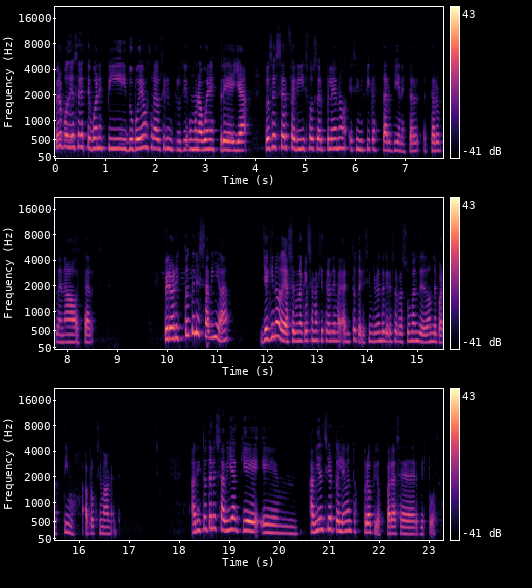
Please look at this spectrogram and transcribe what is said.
pero podría ser este buen espíritu, podríamos traducirlo inclusive como una buena estrella. Entonces ser feliz o ser pleno significa estar bien, estar, estar ordenado, estar... Pero Aristóteles sabía, y aquí no a hacer una clase magistral de Aristóteles, simplemente quiero hacer resumen de dónde partimos aproximadamente. Aristóteles sabía que em, habían ciertos elementos propios para ser virtuoso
